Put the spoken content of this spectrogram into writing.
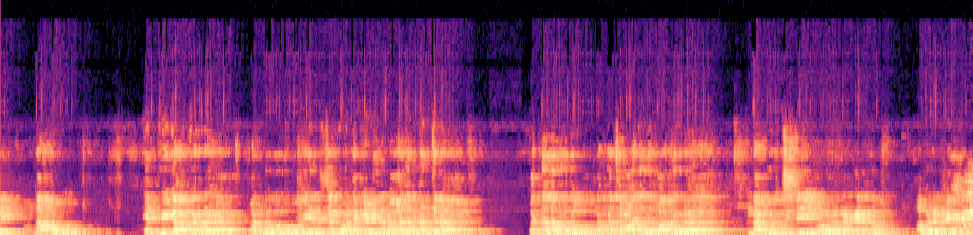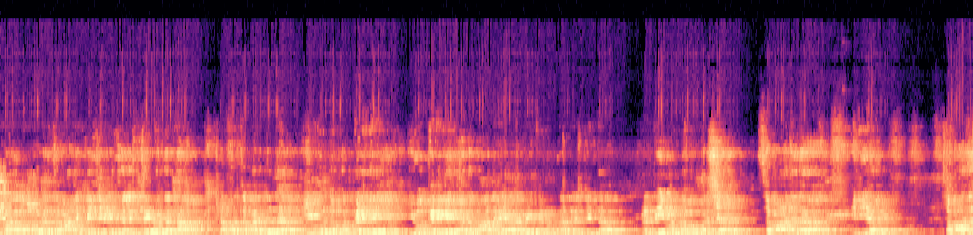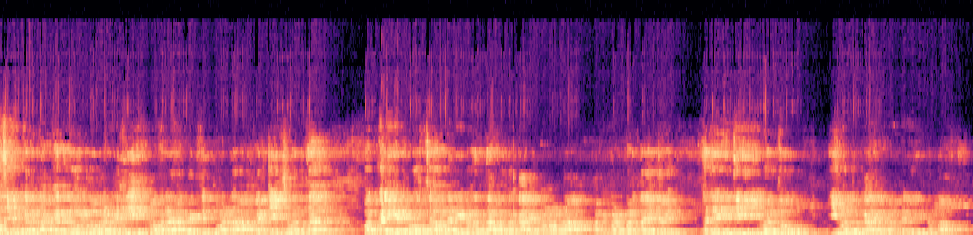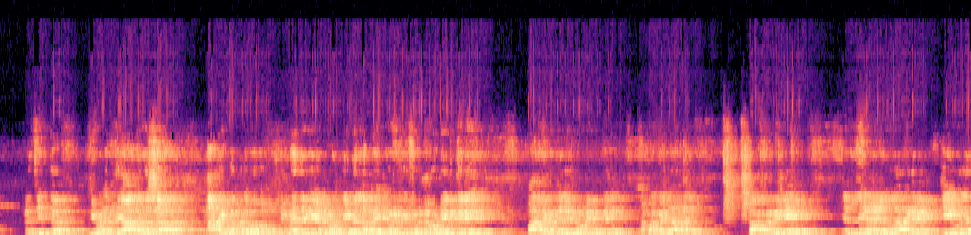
ನಾವು ಎನ್ ಪಿ ಗಾಂಕರ್ ಒಂದು ಏನು ಸಂಘವನ್ನು ಕಟ್ಟಿದ್ರು, ಅದರ ನಂತರ ಒಂದಲ್ಲ ಒಂದು ನಮ್ಮ ಸಮಾಜದ ಬಾಂಧವರನ್ನ ಗುರುತಿಸಿ ಅವರನ್ನ ಕರೆದು ನಮ್ಮ ಸಮಾಜದ ಈ ಒಂದು ಮಕ್ಕಳಿಗೆ, ಯುವಕರಿಗೆ ಅದು ಮಾದರಿಯಾಗಬೇಕನ್ನುವಂಥ ದೃಷ್ಟಿಯಿಂದ ಪ್ರತಿ ಒಂದು ವರ್ಷ ಸಮಾಜದ ಹಿರಿಯ ಸಮಾಜ ಸೇವಕರನ್ನ ಕರೆದು ಗೌರವಿಸಿ ಅವರ ವ್ಯಕ್ತಿತ್ವವನ್ನ ಪರಿಚಯಿಸುವಂತ ಮಕ್ಕಳಿಗೆ ಪ್ರೋತ್ಸಾಹವನ್ನು ನೀಡುವಂತ ಒಂದು ಕಾರ್ಯಕ್ರಮವನ್ನ ಹಮ್ಮಿಕೊಂಡು ಬರ್ತಾ ಇದ್ದೇವೆ. ಅದೇ ರೀತಿ ಇವತ್ತು ಈ ಒಂದು ಕಾರ್ಯಕ್ರಮದಲ್ಲಿ ನಮ್ಮ ಪ್ರಸಿದ್ಧ ನಿವೃತ್ತಿ ಆದರೂ ಸಹ ನಾನು ಇವತ್ತು ನಿಮ್ಮ ಎದುರಿಗೆ ಹೇಳ್ಕೊಂಡು ನೀವೆಲ್ಲ ಪೇಪರ್ ಗೀಪರ್ ನೋಡಿರ್ತೀರಿ. ಮಾಧ್ಯಮದಲ್ಲಿ ವೆಟರ್ನಲ್ ಡಾಕ್ಟರ್ ಇದೆ. ಎಲ್ಲ ಎಲ್ಲ ಕಡೆ ಕೇವಲ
